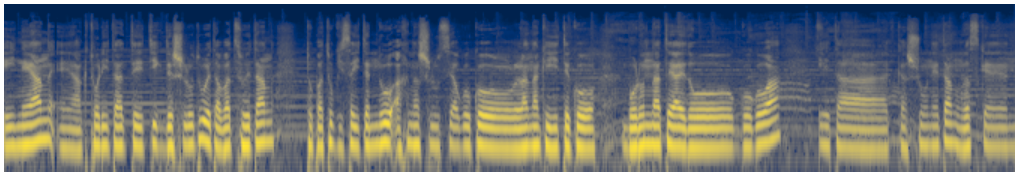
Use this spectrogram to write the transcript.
einean, e, aktualitateetik deslotu eta batzuetan topatuk izaiten du ahnas luzeagoko lanak egiteko borondatea edo gogoa, eta kasu honetan udazken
